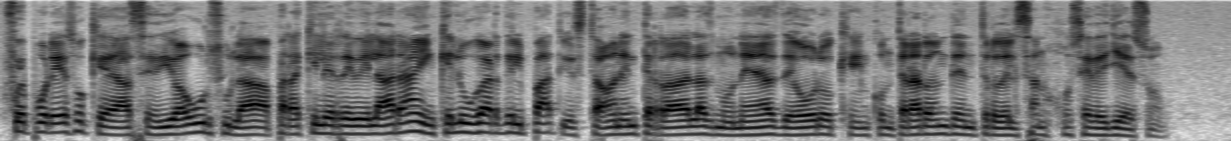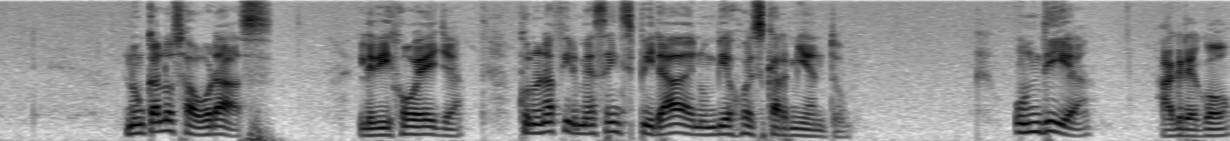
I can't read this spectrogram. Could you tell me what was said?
Fue por eso que accedió a Úrsula para que le revelara en qué lugar del patio estaban enterradas las monedas de oro que encontraron dentro del San José de yeso. Nunca lo sabrás, le dijo ella, con una firmeza inspirada en un viejo escarmiento. Un día, agregó,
